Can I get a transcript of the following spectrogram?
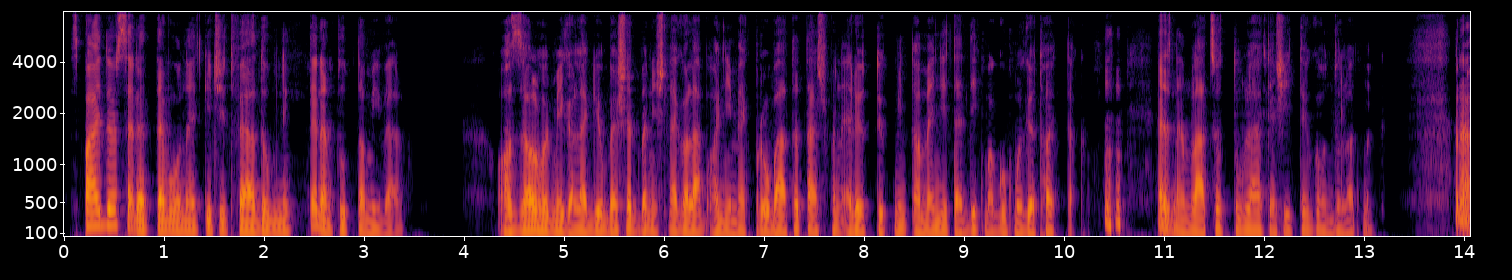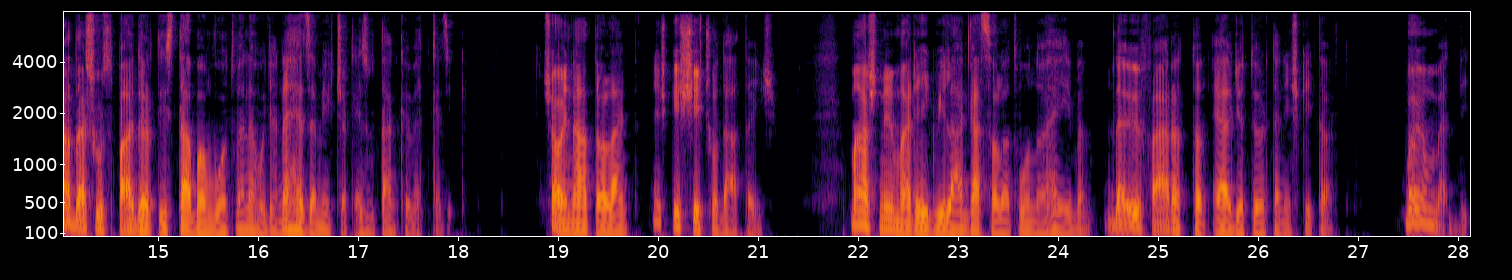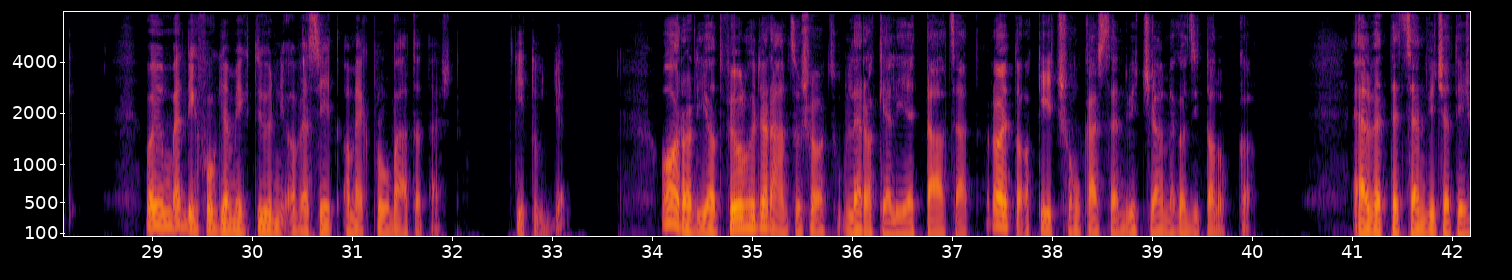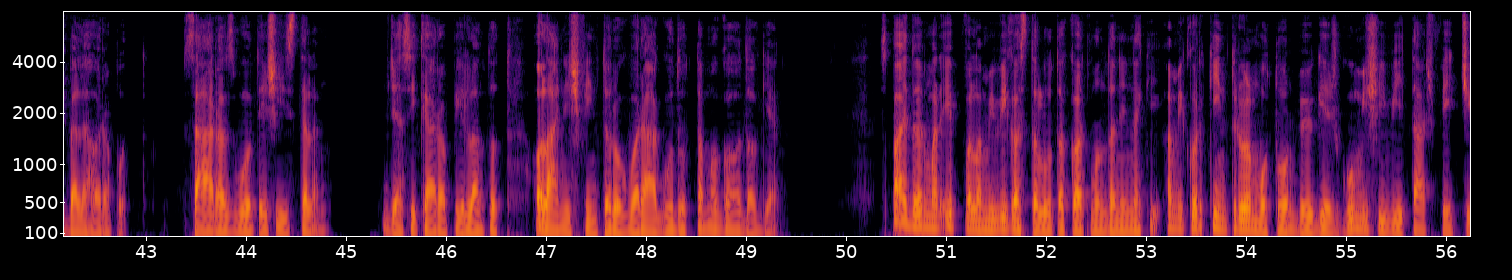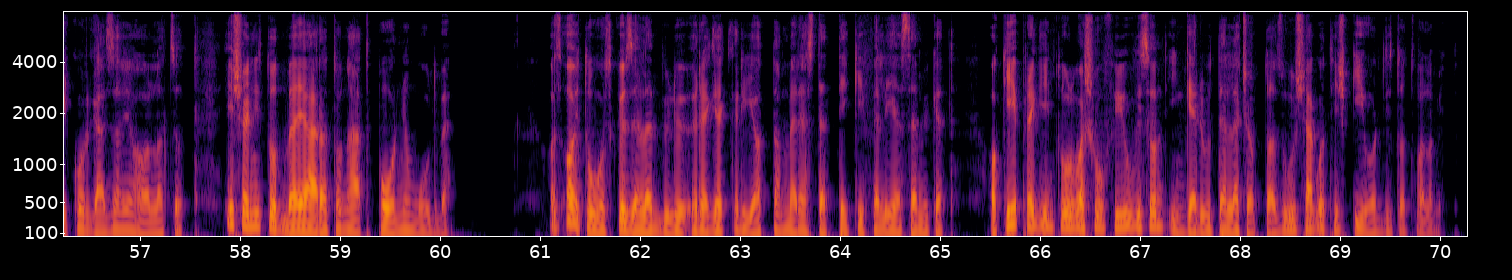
Spider szerette volna egy kicsit feldobni, de nem tudta mivel. Azzal, hogy még a legjobb esetben is legalább annyi megpróbáltatás van előttük, mint amennyit eddig maguk mögött hagytak. Ez nem látszott túl lelkesítő gondolatnak. Ráadásul Spider tisztában volt vele, hogy a neheze még csak ezután következik. Sajnálta a lányt, és kissé csodálta is. Más nő már rég világgá szaladt volna a helyében, de ő fáradtan, elgyötörten is kitart. Vajon meddig? Vajon meddig fogja még tűrni a veszélyt, a megpróbáltatást? Ki tudja. Arra riadt föl, hogy a ráncos arcú lerak elé egy tálcát, rajta a két sonkás szendvicsel meg az italokkal. Elvett egy szendvicset és beleharapott. Száraz volt és íztelen. Jessica-ra pillantott, a lány is fintorogva rágódott a maga adagján. Spider már épp valami vigasztalót akart mondani neki, amikor kintről motorbőgés, gumisívítás, fékcsikorgázaja hallatszott, és a nyitott bejáraton át por nyomult be. Az ajtóhoz közelebb ülő öregek riadtan mereztették kifelé a szemüket, a képregényt olvasó fiú viszont ingerülten lecsapta az újságot, és kiordított valamit.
